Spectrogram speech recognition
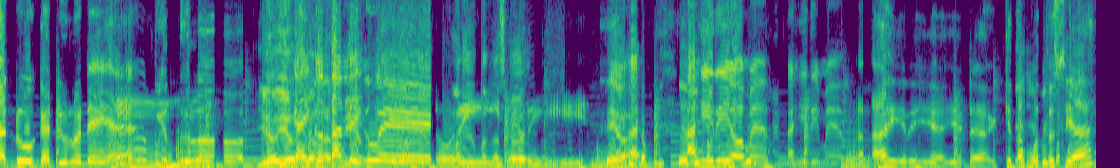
Aduh, gak dulu deh ya, Hmm. mute dulu. Yo yo Bang ikutan deh gue. Sorry, sorry. Yo, eh, Akhiri yo, libur. men. Akhiri, men. Akhirnya ya, ya udah kita Kayaknya putus ya.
